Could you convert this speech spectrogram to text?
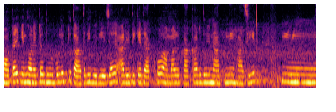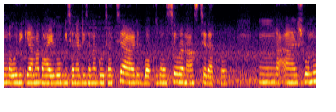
নটায়, কিন্তু অনেকটা দূর বলে একটু তাড়াতাড়ি বেরিয়ে যায়। আর এদিকে দেখো, আমার কাকার দুই নাতনি হাজির। ওইদিকে আমার ভাইয়ের বউ বিছানা টিছানা গোছাচ্ছে আর বক্স বাজছে ওরা নাচছে, দেখো। আর সোনু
